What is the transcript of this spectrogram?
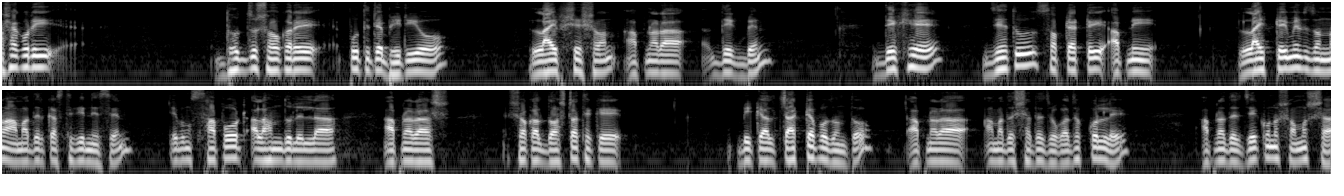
আশা করি ধৈর্য সহকারে প্রতিটা ভিডিও লাইভ সেশন আপনারা দেখবেন। দেখে যেহেতু সফটওয়্যারটি আপনি লাইফ টাইমের জন্য আমাদের কাছ থেকে নিয়েছেন এবং সাপোর্ট আলহামদুলিল্লাহ আপনারা সকাল দশটা থেকে বিকাল চারটা পর্যন্ত আপনারা আমাদের সাথে যোগাযোগ করলে আপনাদের যে কোনো সমস্যা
